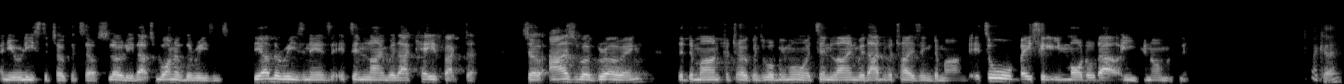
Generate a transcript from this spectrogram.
And you release the token sale slowly. That's one of the reasons. The other reason is it's in line with our K factor. So as we're growing, the demand for tokens will be more. It's in line with advertising demand. It's all basically modeled out economically. Okay,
